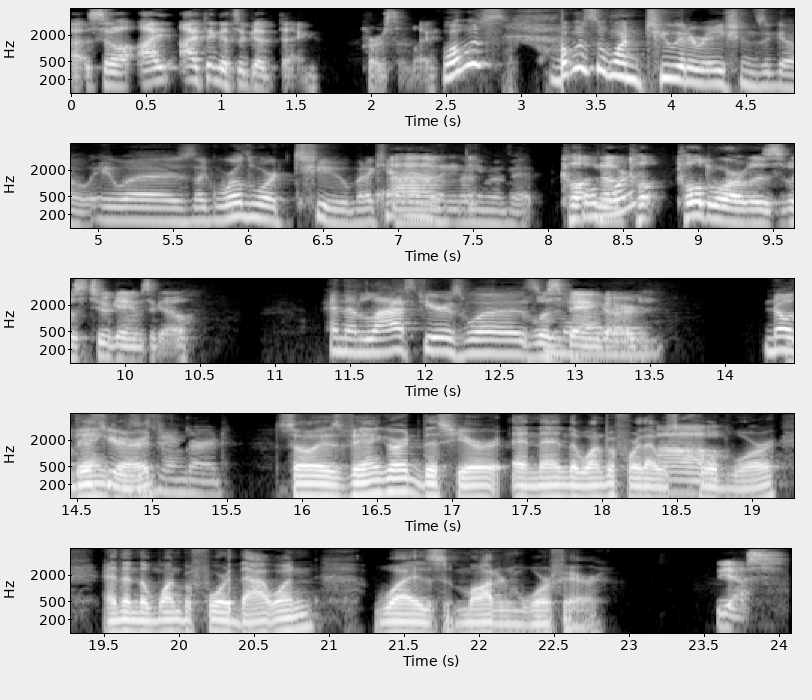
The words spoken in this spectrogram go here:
Uh, so I I think it's a good thing personally. What was what was the one two iterations ago? It was like World War Two, but I can't remember Um, the name of it. Cold, Cold no, War? Cold, Cold War was was two games ago. And then last year's was Was Modern- Vanguard. No, this year's is Vanguard. Vanguard. So is Vanguard this year, and then the one before that was Oh. Cold War, and then the one before that one was Modern Warfare. Yes.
